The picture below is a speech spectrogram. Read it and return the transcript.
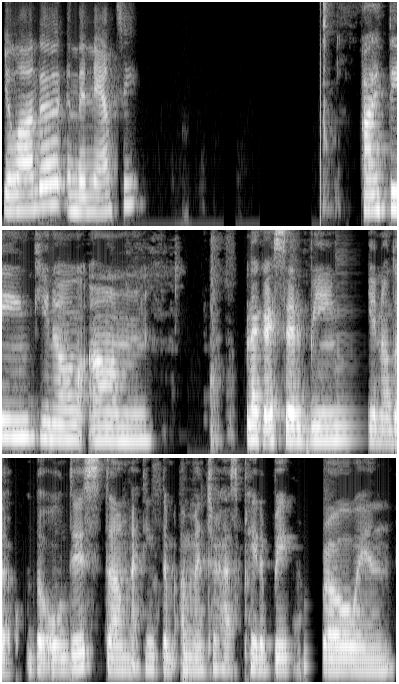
Yolanda and then Nancy? I think, you know, um, like I said, being, you know, the the oldest, um, I think the a mentor has played a big role in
